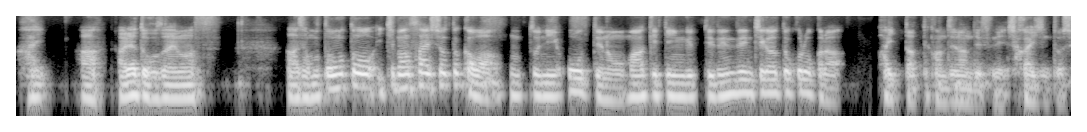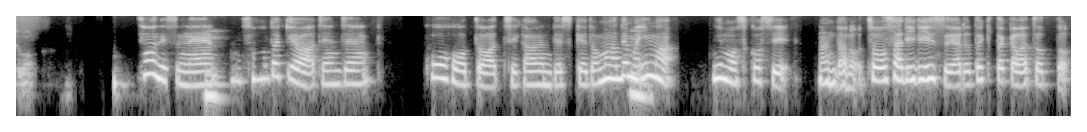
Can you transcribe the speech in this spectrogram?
はい。あ、ありがとうございます。あ、じゃあもともと一番最初とかは本当に大手のマーケティングって全然違うところから入ったって感じなんですね、社会人としては。そうですね、その時は全然広報とは違うんですけどまあでも今にも少し、なんだろう調査リリースやる時とかはちょっと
